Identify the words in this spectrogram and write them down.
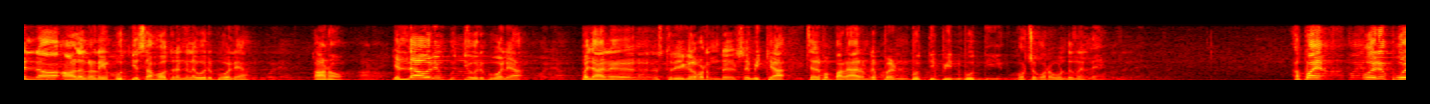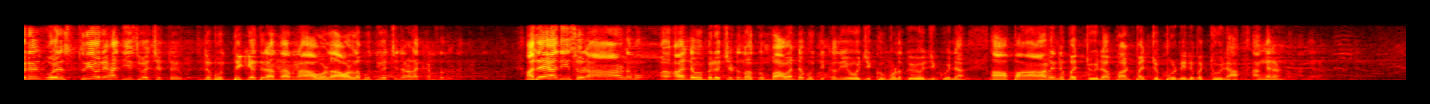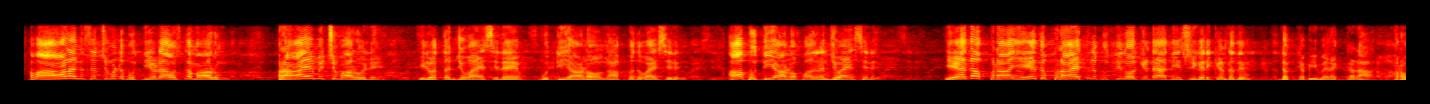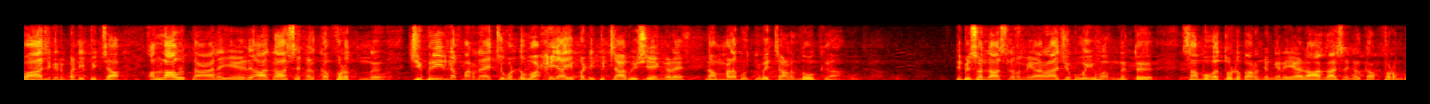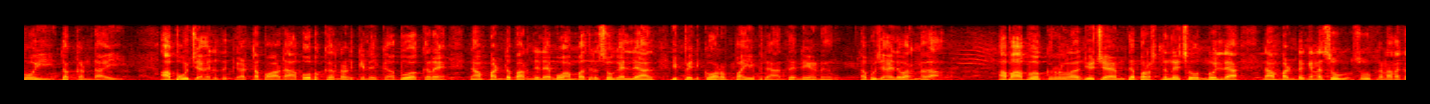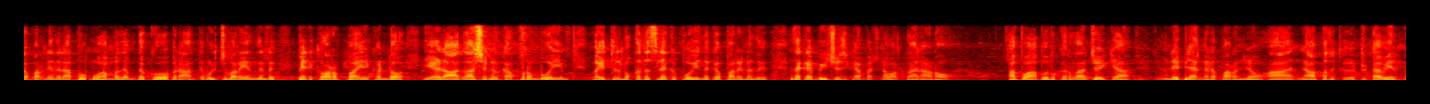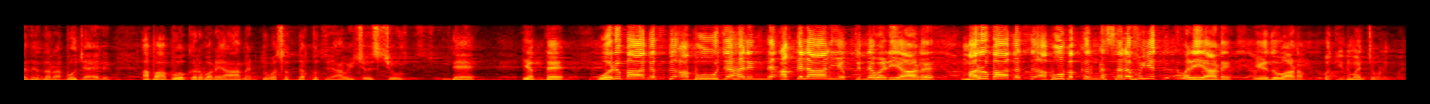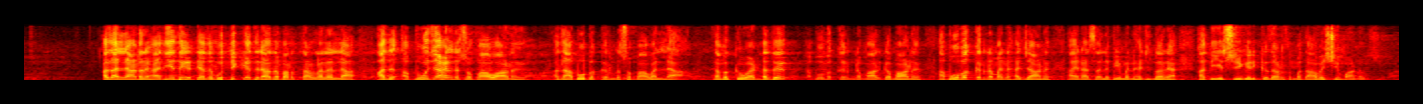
എല്ലാ ആളുകളുടെയും ബുദ്ധി സഹോദരങ്ങളെ ഒരുപോലെയാ? ആണോ? എല്ലാവരും ബുദ്ധി ഒരുപോലെയാ? ഇപ്പൊ ഞാൻ സ്ത്രീകൾ പറഞ്ഞിട്ട് ക്ഷമിക്കുക ചിലപ്പം പറയാറുണ്ട് പെൺബുദ്ധി പിൻബുദ്ധി. കുറച്ച് കുറവുണ്ടെന്നല്ലേ? അപ്പൊ ഒരു ഒരു ഒരു സ്ത്രീ ഒരു ഹദീസ് വെച്ചിട്ട് ഇത് ബുദ്ധിക്കെതിരാന്ന് പറഞ്ഞാൽ അവൾ അവളുടെ ബുദ്ധി വെച്ചിട്ട് നടക്കേണ്ടത്? അതേ ഹദീസ് ഒരു ആണ് മുമ്പിൽ വെച്ചിട്ട് നോക്കുമ്പോൾ അവന്റെ ബുദ്ധിക്ക് അത് യോജിക്കും ഇവൾക്ക് യോജിക്കൂല. ആ അപ്പൊ ആണിന് പറ്റൂല പറ്റും പെണ്ണിന് പറ്റൂല. അങ്ങനെ ഉണ്ടോ? അപ്പൊ ആളനുസരിച്ചുകൊണ്ട് ബുദ്ധിയുടെ അവസ്ഥ മാറും. പ്രായം വെച്ച് മാറൂലേ? ഇരുപത്തഞ്ചു വയസ്സിലെ ബുദ്ധിയാണോ? നാൽപ്പത് വയസ്സിൽ ആ ബുദ്ധിയാണോ? പതിനഞ്ച് വയസ്സിൽ ഏതാ പ്രായ ഏത് പ്രായത്തിൽ ബുദ്ധി നോക്കിയിട്ട് അതീ സ്വീകരിക്കേണ്ടത്? ഇതൊക്കെ വിവരക്കട. പ്രവാചകന് പഠിപ്പിച്ച അള്ളാഹു താല ഏഴ് ആകാശങ്ങൾക്കപ്പുറത്തുനിന്ന് ജിബ്രീലിനെ പറഞ്ഞയച്ചുകൊണ്ട് വഹയായി പഠിപ്പിച്ച ആ വിഷയങ്ങളെ നമ്മളെ ബുദ്ധി വെച്ച് അളന്നു നോക്കുക. നബി സല്ലല്ലാഹു അലൈഹി മേറാജ് പോയി വന്നിട്ട് സമൂഹത്തോട് പറഞ്ഞു ഇങ്ങനെ ഏഴാകാശങ്ങൾക്ക് അപ്പുറം പോയി. ഇതൊക്കെ ഉണ്ടായി. അബൂജഹൽ ഇത് കേട്ടപാട് അബൂബക്കറിന്റെ അടുക്കലേക്ക്. അബൂബക്കറെ ഞാൻ പണ്ട് പറഞ്ഞില്ലേ മുഹമ്മദിന് സുഖമില്ല ഇപ്പൊ എനിക്ക് ഉറപ്പായി ഭ്രാന്ത് തന്നെയാണ്. അബൂജഹൽ പറഞ്ഞതാ. അബൂബക്കർ ചോദിച്ചാൽ എന്താ പ്രശ്നം? എന്ന് വെച്ചാൽ ഒന്നുമില്ല. ഞാൻ പണ്ട് ഇങ്ങനെ സൂ സൂക്കണമെന്നൊക്കെ പറഞ്ഞിരുന്നില്ല അബു മുഹമ്മദ് എന്തൊക്കെയോ ഭ്രാന്ത് വിളിച്ച് പറയുന്നുണ്ട്. ഇപ്പം എനിക്ക് ഉറപ്പായി. കണ്ടോ ഏഴ് ആകാശങ്ങൾക്ക് അപ്പുറം പോയി ബൈത്തുൽ മുക്കദസിലേക്ക് പോയി എന്നൊക്കെ പറയണത്. ഇതൊക്കെ വിശ്വസിക്കാൻ പറ്റുന്ന വർത്താനാണോ? അപ്പോൾ അബൂബക്കർലാൻ ചോദിക്കുക നബി അങ്ങനെ പറഞ്ഞോ? ആ ഞാൻ അപ്പം അത് കേട്ടിട്ടാണ് വരുന്നത് എന്ന് അബൂജായൽ അപ്പോൾ അബൂബക്കർ പറയാം ആമൻ തുവ സദ്ദഖത്തു ഞാൻ വിശ്വസിച്ചു. എന്തേ? എന്തേ? ഒരു ഭാഗത്ത് അബൂജഹലിന്റെ അഖലാനിയത്തിന്റെ വഴിയാണ് മറുഭാഗത്ത് അബൂബക്കറിന്റെ സലഫിയത്തിന്റെ വഴിയാണ്. ഏതു വേണം? ഇപ്പൊ തീരുമാനിച്ചോളി. അതല്ലാണ്ട് ഒരു ഹരിയത് കിട്ടിയത് ബുദ്ധിക്കെതിരാന്ന് പറഞ്ഞ തള്ളലല്ല. അത് അബൂജഹലിന്റെ സ്വഭാവമാണ്. അത് അബൂബക്കറിന്റെ സ്വഭാവമല്ല. നമുക്ക് വേണ്ടത് അബൂബക്കറിന്റെ മാർഗമാണ്. അബൂബക്കറിന്റെ മനഹജാണ് അതിനാ സലഫി മനഹജ് എന്ന് പറയാം അതീ സ്വീകരിക്കുന്ന നടത്തുമ്പോൾ ആവശ്യമാണ്.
